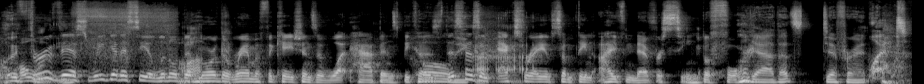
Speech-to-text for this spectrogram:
Through this, we get to see a little bit more of the ramifications of what happens because this Holy has an x ray of something I've never seen before. yeah, that's different. What?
